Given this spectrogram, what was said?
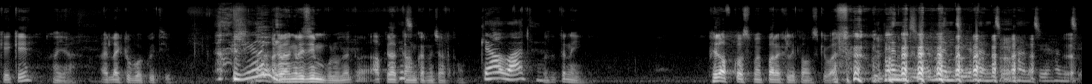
K K हाँ यार I like to work with you अगर अंग्रेज़ी में बोलूँगा तो आपके साथ काम करना चाहता हूँ। क्या बात है। तो नहीं फिर ऑफ़ कोर्स मैं परख लेता हूँ उसके बाद। हाँ जी हाँ जी हाँ जी हाँ जी हाँ जी।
